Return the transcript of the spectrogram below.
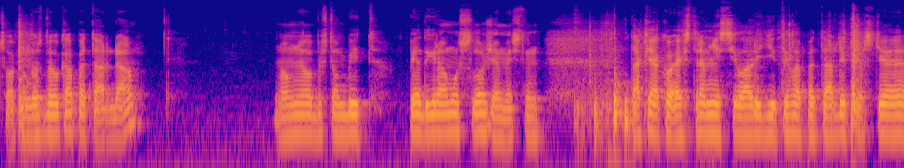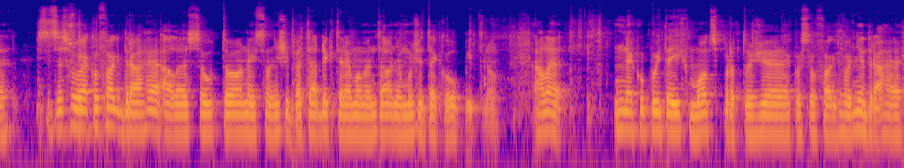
Celkem dost velká petarda. No, mělo by v tom být 5 gramů slože, myslím. Tak jako extrémní síla lidí tyhle petardy prostě Sice jsou jako fakt drahé, ale jsou to nejsilnější petardy, které momentálně můžete koupit, no. Ale nekupujte jich moc, protože jako jsou fakt hodně drahé.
